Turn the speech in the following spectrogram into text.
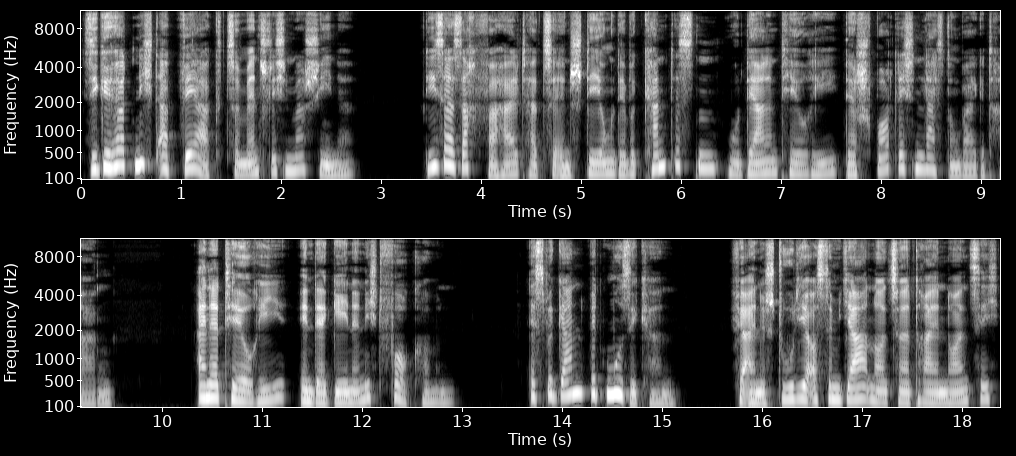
Sie gehört nicht ab Werk zur menschlichen Maschine. Dieser Sachverhalt hat zur Entstehung der bekanntesten modernen Theorie der sportlichen Leistung beigetragen. Einer Theorie, in der Gene nicht vorkommen. Es begann mit Musikern. Für eine Studie aus dem Jahr 1993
